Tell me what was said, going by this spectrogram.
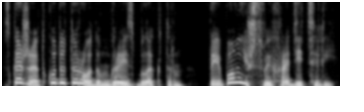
Скажи, откуда ты родом, Грейс Блэкторн? Ты помнишь своих родителей?»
